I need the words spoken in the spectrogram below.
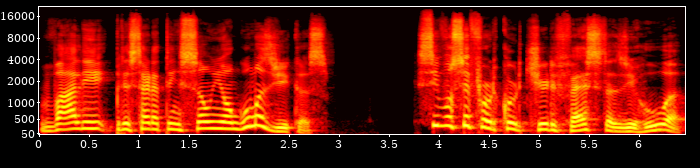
vale prestar atenção em algumas dicas. Se você for curtir festas de rua,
